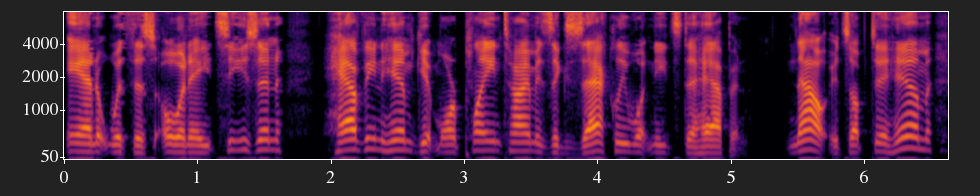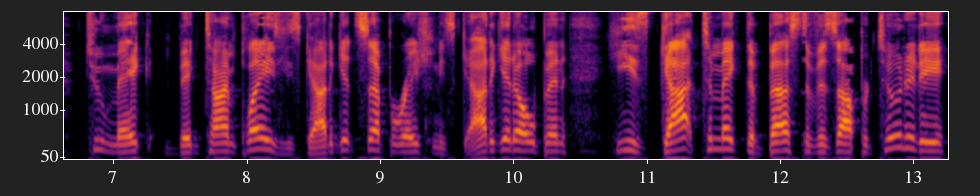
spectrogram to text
And with this 0 8 season, having him get more playing time is exactly what needs to happen. Now, it's up to him to make big time plays. He's got to get separation, he's got to get open, he's got to make the best of his opportunity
